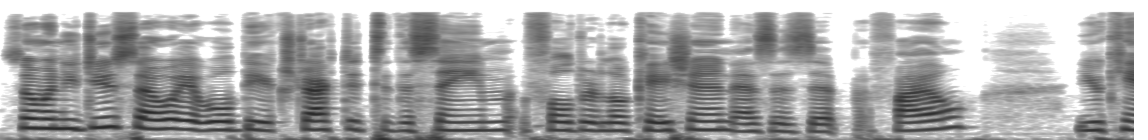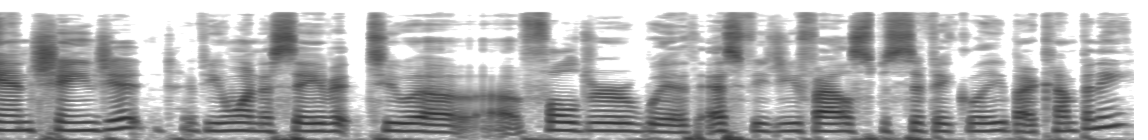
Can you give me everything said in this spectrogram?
So when you do so, it will be extracted to the same folder location as a zip file. You can change it if you want to save it to a, a folder with SVG files specifically by company.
